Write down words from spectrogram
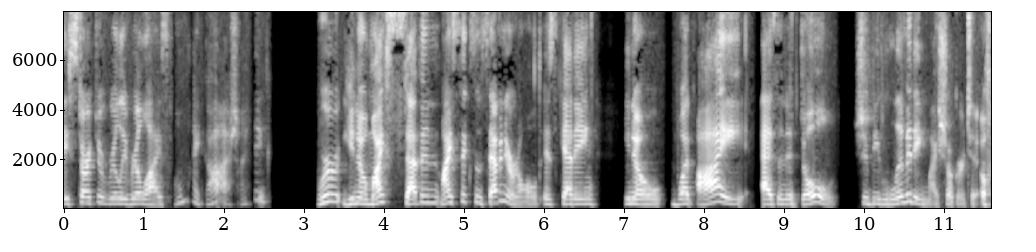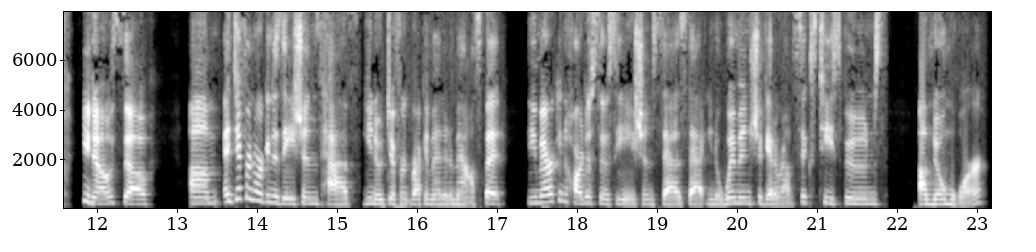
They start to really realize, oh my gosh, I think we're, you know, my seven, my six and seven year old is getting, you know, what I as an adult should be limiting my sugar to, you know? So, um, and different organizations have, you know, different recommended amounts, but the American Heart Association says that, you know, women should get around six teaspoons, um, no more,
